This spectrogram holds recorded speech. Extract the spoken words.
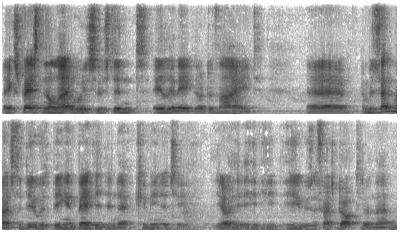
expressed in a language which didn't alienate or divide, uh, and was very much to do with being embedded in a community. You know, he, he, he was the first doctor in that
